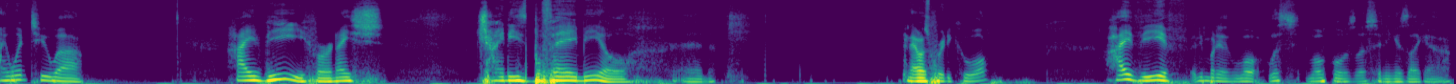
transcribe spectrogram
I went to uh, Hy-Vee for a nice Chinese buffet meal. And that was pretty cool. Hy-Vee, if anybody lo- lis- local is listening, is like a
